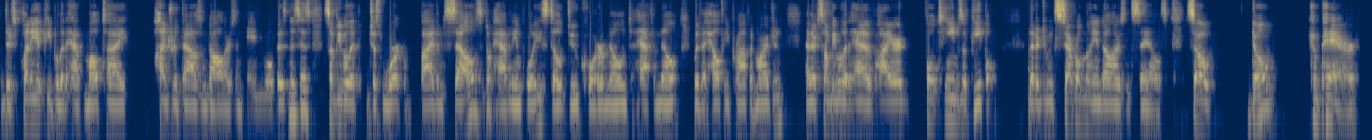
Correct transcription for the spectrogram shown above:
but there's plenty of people that have multi hundred thousand dollars in annual businesses. Some people that just work by themselves, don't have any employees, still do quarter mil to half a mil with a healthy profit margin. And there's some people that have hired full teams of people that are doing several million dollars in sales. So don't compare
